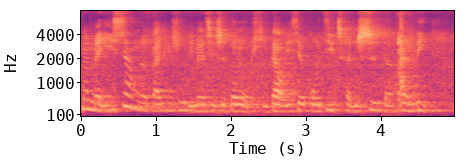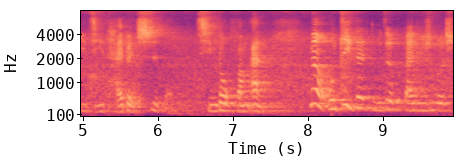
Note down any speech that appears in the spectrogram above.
那每一项的白皮书里面，其实都有提到一些国际城市的案例，以及台北市的行动方案。那我自己在读这白皮书的时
